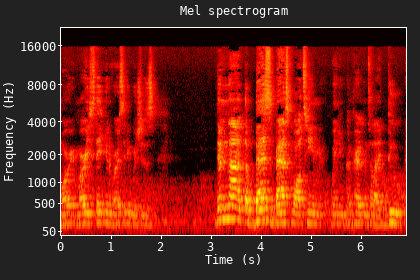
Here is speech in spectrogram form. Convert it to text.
Murray, Murray State University, which is they're not the best basketball team when you compare them to like Duke,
